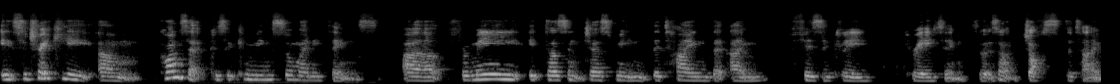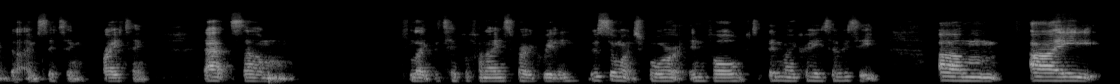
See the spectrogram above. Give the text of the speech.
it's a tricky um, concept because it can mean so many things. Uh, for me, it doesn't just mean the time that I'm physically creating. So it's not just the time that I'm sitting writing. That's um, like the tip of an iceberg, really. There's so much more involved in my creativity. Um, I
